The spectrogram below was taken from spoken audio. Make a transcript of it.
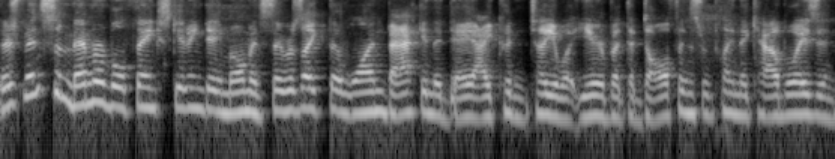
there's been some memorable Thanksgiving Day moments. There was like the one back in the day, I couldn't tell you what year, but the Dolphins were playing the Cowboys and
